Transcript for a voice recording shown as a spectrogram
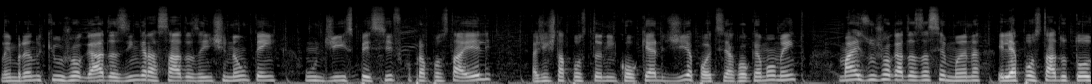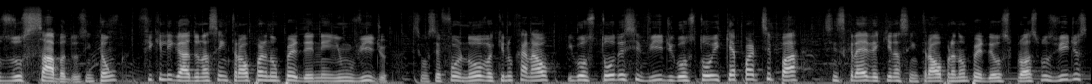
Lembrando que o Jogadas Engraçadas a gente não tem um dia específico pra postar ele, a gente tá postando em qualquer dia, pode ser a qualquer momento, mas o Jogadas da Semana ele é postado todos os sábados, então fique ligado na central para não perder nenhum vídeo. Se você for novo aqui no canal e gostou desse vídeo, gostou e quer participar, se inscreve aqui na central para não perder os próximos vídeos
